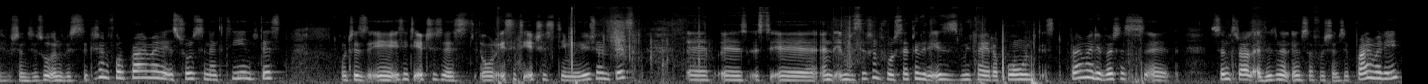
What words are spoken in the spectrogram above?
deficiency. So investigation for primary is short Synacthen test which is ACTH or ACTH stimulation test, uh, is, uh, and investigation for secondary is metyrapone test. Primary versus uh, central adrenal insufficiency. Primary,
